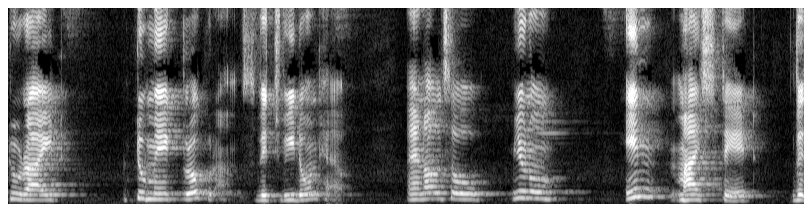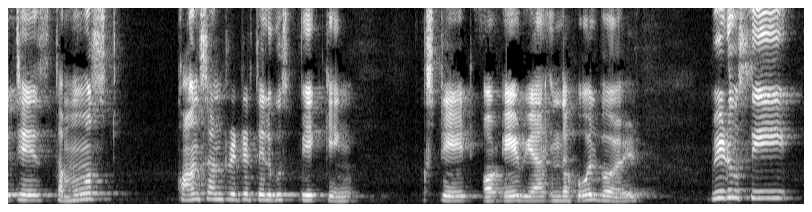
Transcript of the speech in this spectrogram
to write to make programs, which we don't have. And also, you know, in my state, which is the most concentrated Telugu speaking state or area in the whole world, we do see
